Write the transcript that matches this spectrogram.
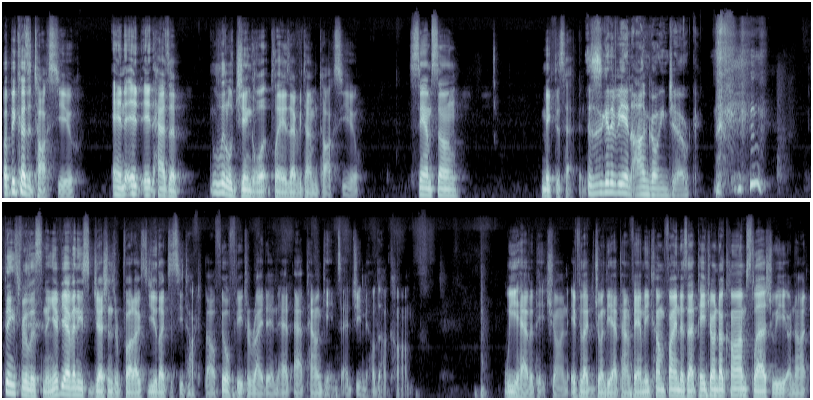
But because it talks to you, and it, it has a little jingle it plays every time it talks to you. Samsung, make this happen. This is gonna be an ongoing joke. Thanks for listening. If you have any suggestions or products you'd like to see talked about, feel free to write in at, at poundgames at gmail.com. We have a Patreon. If you'd like to join the at pound family, come find us at patreon.com slash we are not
